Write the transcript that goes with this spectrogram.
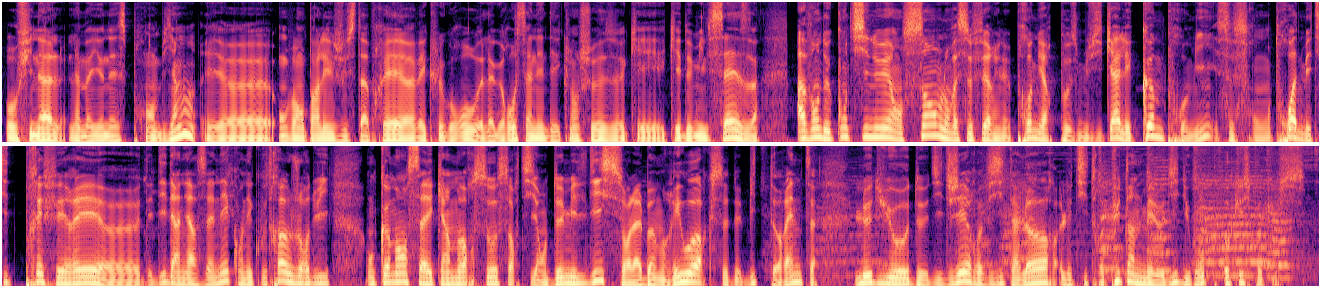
Au final, la mayonnaise prend bien et euh, on va en parler juste après avec la grosse année déclencheuse qui est, qui est 2016. Avant de continuer ensemble, on va se faire une première pause musicale et comme promis, ce seront trois de mes titres préférés euh, des dix dernières années qu'on écoutera aujourd'hui. On commence avec un morceau sorti en 2010 sur l'album Reworks de BitTorrent. Le duo de DJ revisite alors le titre Putain de mélodie du groupe Hocus Pocus.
